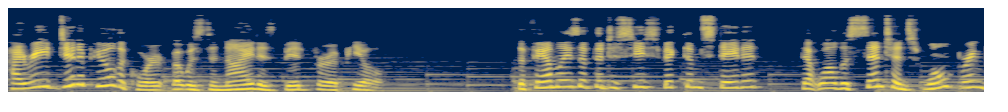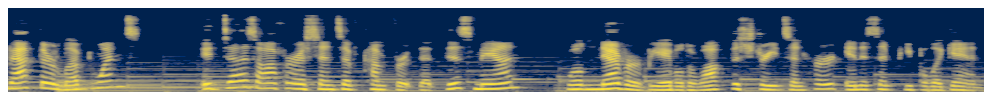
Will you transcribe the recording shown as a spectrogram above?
Khairi did appeal the court, but was denied his bid for appeal. The families of the deceased victims stated that while the sentence won't bring back their loved ones, it does offer a sense of comfort that this man will never be able to walk the streets and hurt innocent people again.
